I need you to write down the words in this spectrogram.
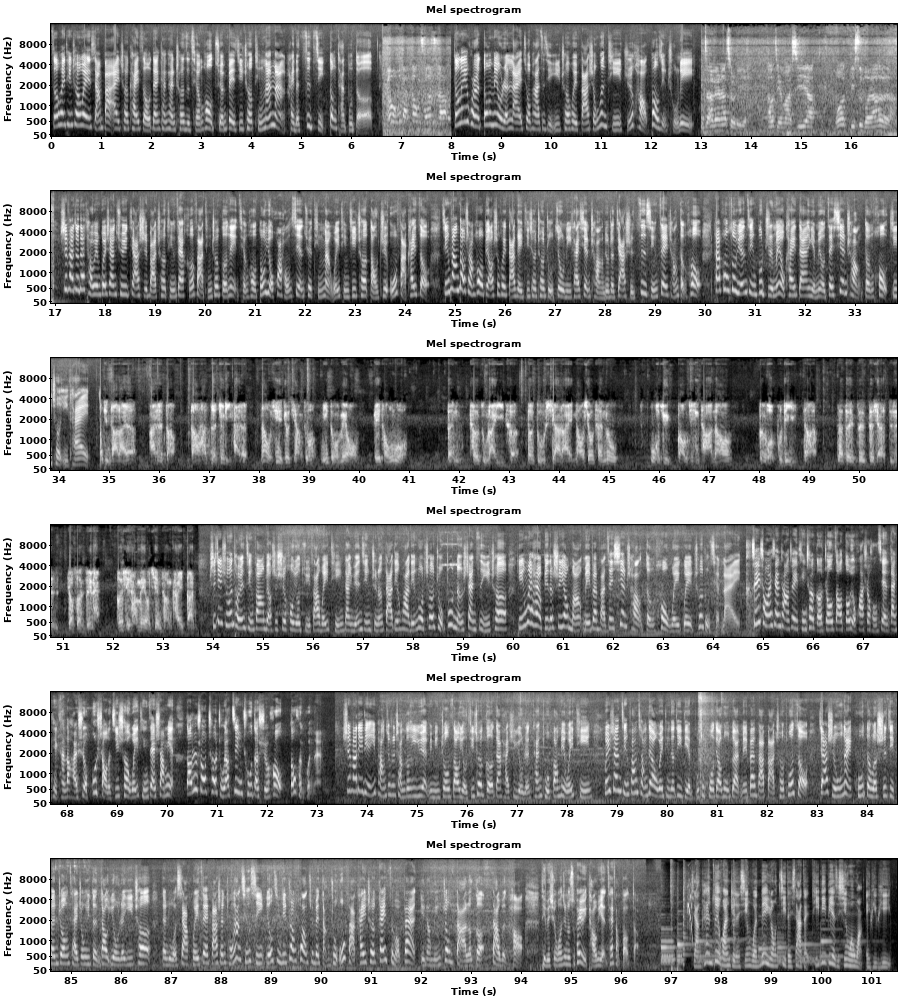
走回停车位，想把爱车开走，但看看车子前后全被机车停满满，害得自己动弹不得。可我不敢动车子啊！等了一会儿都没有人来，就怕自己移车会发生问题，只好报警处理。你这边他处理？掏钱马西啊！我其实不要好啦。事发就在桃园龟山区，驾驶把车停在合法停车格内，前后都有画红线，却停满违停机车，导致无法开走。警方到场后表示会打给机车车主，就离开现场，留着驾驶自行在场等候。他控诉远警不止没有开单，也没有在现场等候机车移开。警察来了，拍了照，然后他人就离开了。那我心里就想说，你怎么没有陪同我，等车主来移车？车主下来恼羞成怒。我去报警察，然后对我不利，那那这这这下是要算谁？而且他没有现场开单。实际询问桃园警方表示，事后有举发违停，但远警只能打电话联络车主，不能擅自移车，也因为还有别的事要忙，没办法在现场等候违规车主前来。实际重温现场，这里停车格周遭都有画设红线，但可以看到还是有不少的机车违停在上面，导致说车主要进出的时候都很困难。事发地点一旁就是长庚医院，明明周遭有机车格，但还是有人贪图方便违停。龟山警方强调，违停的地点不是拖掉路段，没办法把车拖走，驾驶无奈苦等了十几分钟，才终于等到有人移车。但如果下回再发生同样情形，有紧急状况却被挡住无法开车，该怎么办？也让民众打了个大问号。特别新闻金龙苏佩宇桃园采访报道。想看最完整的新闻内容，记得下载 TVBS 新闻网 APP。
